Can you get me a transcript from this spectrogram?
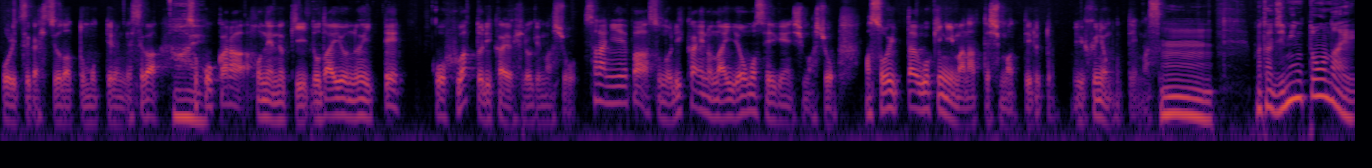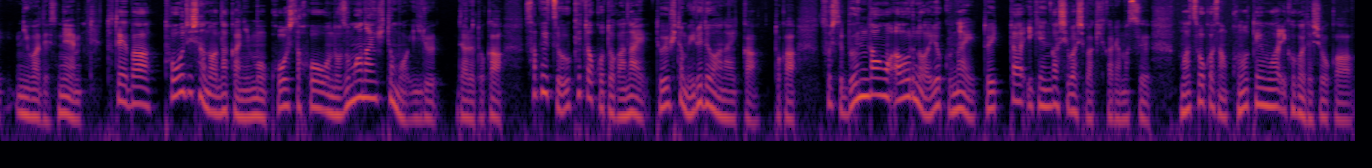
法律が必要だと思ってるんですが、はい、そこから骨抜き、土台を抜いて、こう、ふわっと理解を広げましょう。さらに言えば、その理解の内容も制限しましょう。まあ、そういった動きに今なってしまっているというふうに思っています。うんまた自民党内にはですね、例えば当事者の中にもこうした法を望まない人もいるであるとか、差別を受けたことがないという人もいるではないかとか、そして分断を煽るのは良くないといった意見がしばしば聞かれます。松岡さん、この点はいかがでしょうか？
